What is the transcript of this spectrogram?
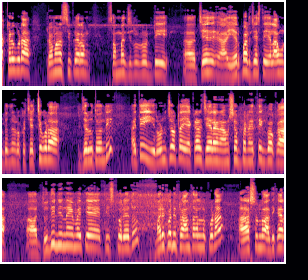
అక్కడ కూడా ప్రమాణ స్వీకారం సంబంధించినటువంటి చే ఏర్పాటు చేస్తే ఎలా ఉంటుందని ఒక చర్చ కూడా జరుగుతోంది. అయితే ఈ రెండు చోట్ల ఎక్కడ చేయాలనే అంశం పైన అయితే ఇంకొక తుది నిర్ణయం అయితే తీసుకోలేదు. మరికొన్ని ప్రాంతాలను కూడా రాష్ట్రంలో అధికార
